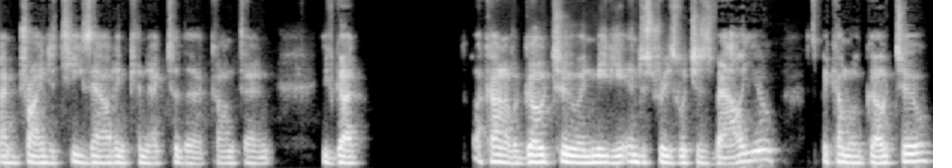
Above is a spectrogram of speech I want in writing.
I'm trying to tease out and connect to the content. You've got a kind of a go-to in media industries, which is value. It's become a go-to.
